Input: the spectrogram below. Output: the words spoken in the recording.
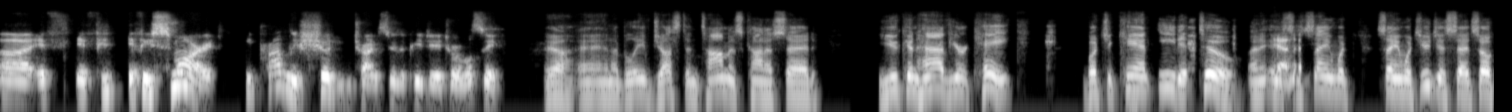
Uh, if if if he's smart, he probably shouldn't try to sue the PGA Tour. We'll see. Yeah, and I believe Justin Thomas kind of said, "You can have your cake, but you can't eat it too." And it's yeah, saying what saying what you just said. So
